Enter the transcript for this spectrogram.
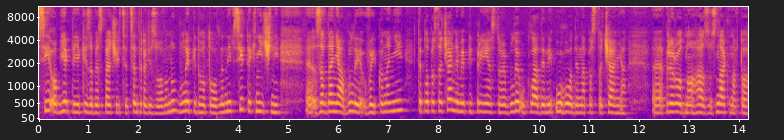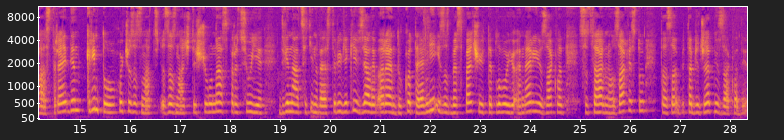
Всі об'єкти, які забезпечуються централізовано, були підготовлені, всі технічні е, завдання були виконані. Теплопостачальними підприємствами були укладені угоди на постачання природного газу з НАК Нафтогаз Трейдинг. Крім того, хочу зазначити, що у нас працює 12 інвесторів, які взяли в оренду котельні і забезпечують тепловою енергією заклад соціального захисту та, бюджетні заклади.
